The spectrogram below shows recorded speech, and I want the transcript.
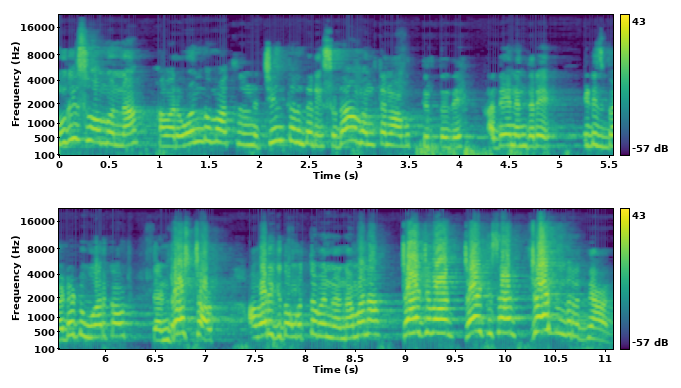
ಮುಗಿಸುವ ಮುನ್ನ ಅವರ ಒಂದು ಮಾತು ಚಿಂತನದಲ್ಲಿ ಸದಾ ಮಂಥನವಾಗುತ್ತಿರ್ತದೆ ಅದೇನೆಂದರೆ it is better to work out then rust out ಅವರಿಗೆ ಮತ್ತೊಮ್ಮೆ ನಮನ. ಜೈ ಜವಾನ್, ಜೈ ಕಿಸಾನ್, ಜೈ ತಂತ್ರಜ್ಞಾನ್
